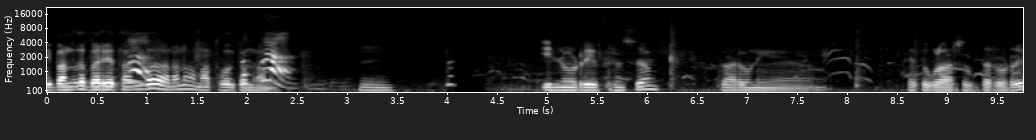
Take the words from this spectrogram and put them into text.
ಈ ಬಂದದ ಬರ್ರಿ ಅಂತಂದು ನಾನು ಮತ್ತೆ ಹೋಗ್ತಂದು ನಾನು ಇಲ್ಲಿ ನೋಡ್ರಿ ಫ್ರೆಂಡ್ಸ್ ಕಾರುಣಿ ಎತ್ತುಗಳು ಹಾರಿಸ್ತಾರೆ ನೋಡ್ರಿ.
